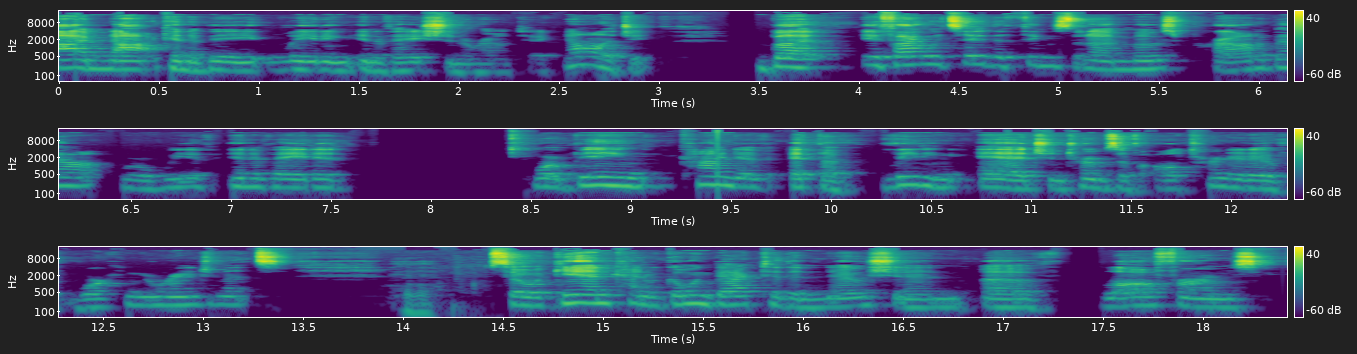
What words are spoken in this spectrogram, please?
I'm not going to be leading innovation around technology. But if I would say the things that I'm most proud about where we have innovated, we're being kind of at the leading edge in terms of alternative working arrangements. Mm-hmm. So again, kind of going back to the notion of law firms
